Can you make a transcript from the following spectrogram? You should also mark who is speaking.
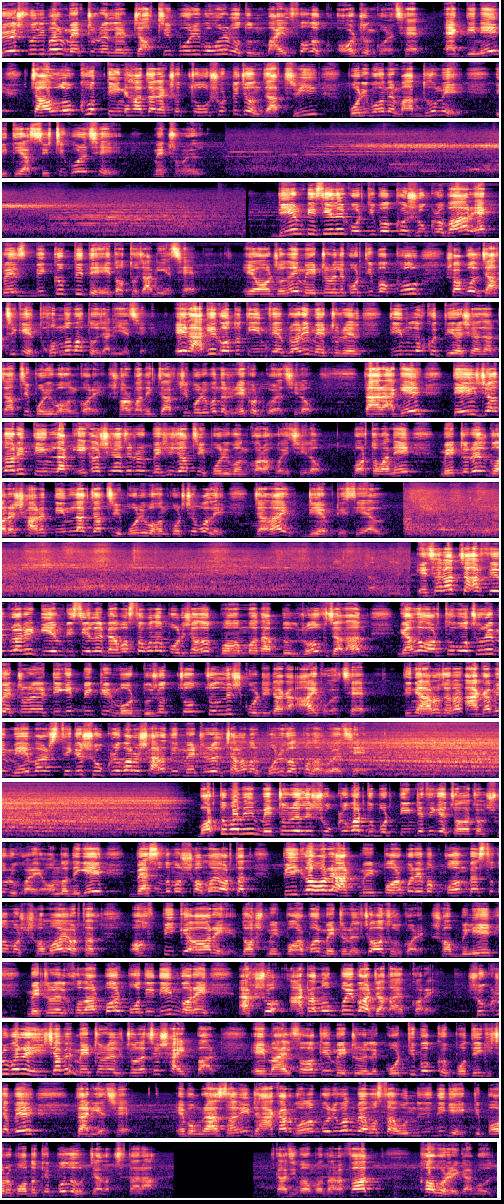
Speaker 1: বৃহস্পতিবার মেট্রো রেলের যাত্রী পরিবহনে নতুন মাইল ফলক অর্জন করেছে। একদিনে চার লক্ষ তিন হাজার একশো চৌষট্টি জন যাত্রী পরিবহনের মাধ্যমে ইতিহাস সৃষ্টি করেছে মেট্রো রেল। ডিএমটিসিএল এর কর্তৃপক্ষ শুক্রবার এক প্রেস বিজ্ঞপ্তিতে এ তথ্য জানিয়েছে। এ অর্জনে মেট্রো রেল কর্তৃপক্ষ সকল যাত্রীকে ধন্যবাদও জানিয়েছে। এর আগে গত তিন ফেব্রুয়ারি মেট্রো রেল তিন লক্ষ তিরাশি হাজার যাত্রী পরিবহন করে। সর্বাধিক যাত্রী পরিবহনের রেকর্ড গড়েছিল। তার আগে তেইশ জানুয়ারি তিন লাখ একাশি হাজারেরও বেশি যাত্রী পরিবহন করা হয়েছিল। বর্তমানে মেট্রো রেল গড়ে সাড়ে তিন লাখ যাত্রী পরিবহন করছে বলে জানায় ডিএমটিসিএল। এছাড়া চার ফেব্রুয়ারি ডিএমডিসিএল এর ব্যবস্থাপনা পরিচালক মোহাম্মদ আব্দুল রৌফ জানান, গেল অর্থ বছরে মেট্রো রেলের টিকিট বিক্রির মোট দুশো কোটি টাকা আয় করেছে। তিনি আরও জানান, আগামী মে মাস থেকে শুক্রবার ও সারাদিন মেট্রো রেল চালানোর পরিকল্পনা রয়েছে। বর্তমানে মেট্রো রেলে শুক্রবার দুপুর তিনটে থেকে চলাচল শুরু করে। অন্যদিকে ব্যস্ততম সময় অর্থাৎ পিক আওয়ারে আট মিনিট পর পর এবং কম ব্যস্ততম সময় অর্থাৎ অফ পিক আওয়ারে দশ মিনিট পর পর মেট্রো রেল চলাচল করে। সব মিলিয়ে মেট্রো রেল খোলার পর প্রতিদিন গড়ে একশো আটানব্বই বার যাতায়াত করে। শুক্রবারের হিসাবে মেট্রো রেল চলেছে ষাট বার। এই মাইল সহকে মেট্রো রেলের কর্তৃপক্ষ প্রতীক হিসাবে দাঁড়িয়েছে এবং রাজধানী ঢাকার গণপরিবহন ব্যবস্থা উন্নতির দিকে একটি বড় পদক্ষেপ বলেও জানাচ্ছে তারা। কাজী মোহাম্মদ আরাফাত খবরের কাগজ।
